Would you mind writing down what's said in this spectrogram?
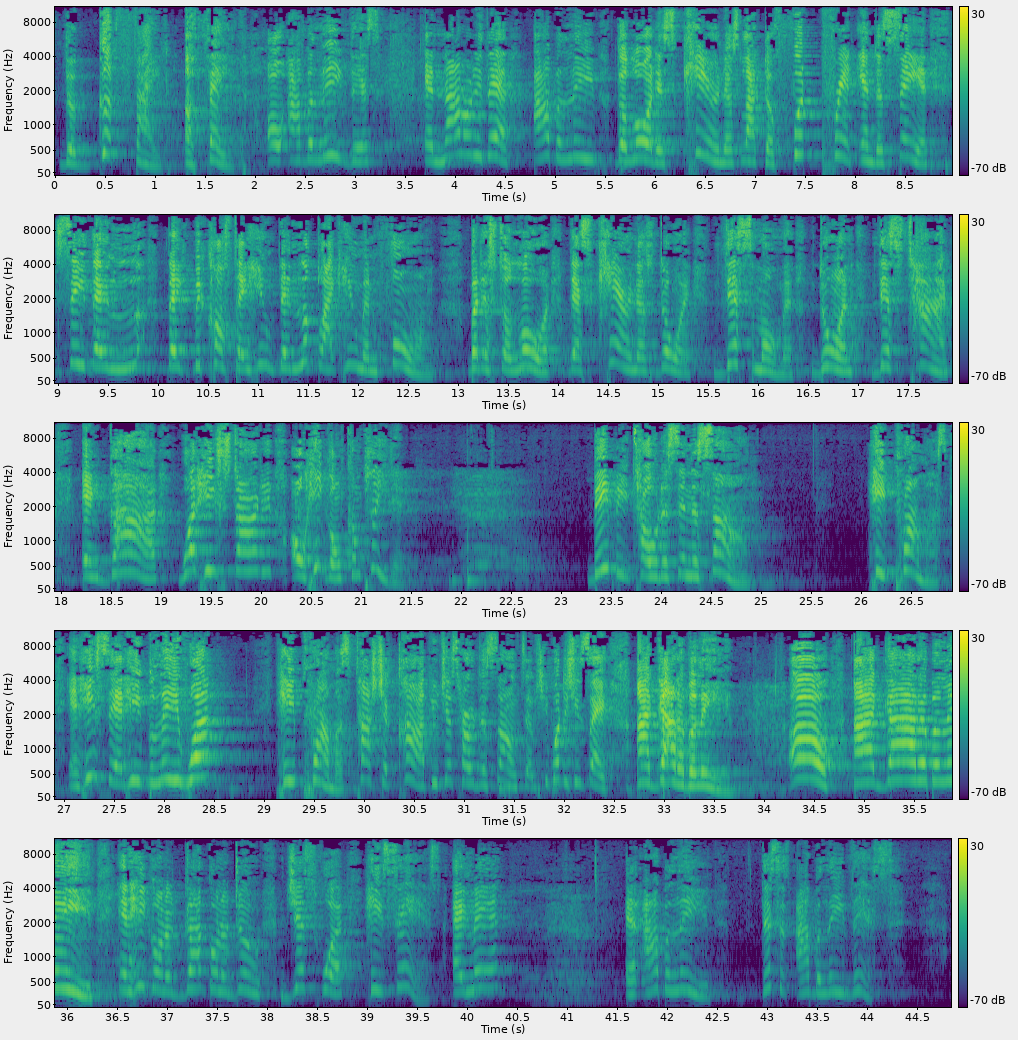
the good fight of faith. Oh, I believe this. And not only that, I believe the Lord is carrying us like the footprint in the sand. See, they, they, because they, they look like human form, but it's the Lord that's carrying us during this moment, during this time. And God, what he started, oh, he gonna complete it. BB told us in the song, he promised. And he said he believed what? He promised. Tasha Cobbs, you just heard the song. She, what did she say? I gotta believe. Oh, I gotta believe. And he gonna, God gonna do just what he says. Amen? Amen. And I believe, this is, I believe this.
